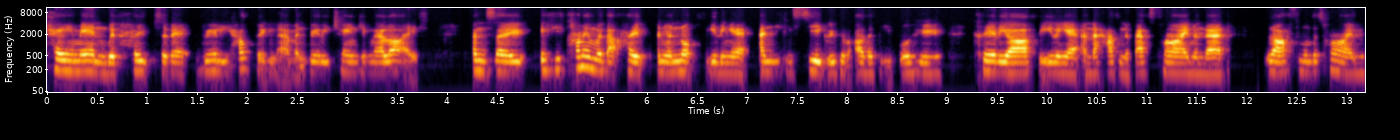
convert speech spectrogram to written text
came in with hopes of it really helping them and really changing their life. And so if you come in with that hope and you're not feeling it and you can see a group of other people who clearly are feeling it and they're having the best time and they're laughing all the time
